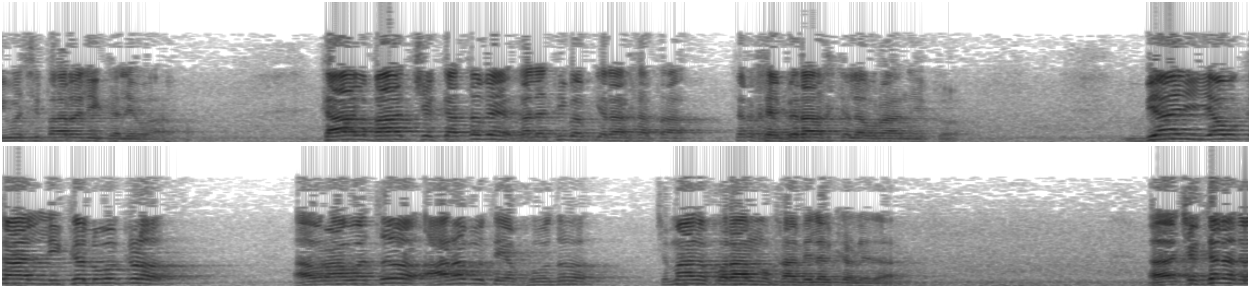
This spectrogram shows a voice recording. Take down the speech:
یو سپاره لیکلې و کال بعد چې کتبه غلطي به کرا خطا کرخه براخ کله ورانه کړ بیا یو کال لیکل وکړ او راوته عربو ته خود چې ما د قران مقابله کړې ده چې کله د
